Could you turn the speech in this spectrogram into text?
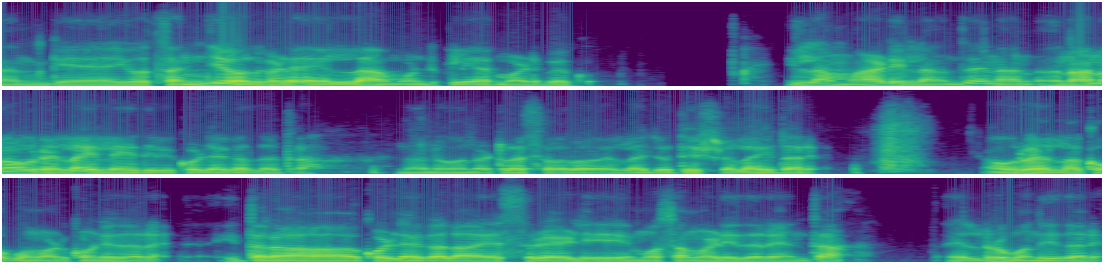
ನನಗೆ ಇವತ್ತು ಸಂಜೆ ಒಳಗಡೆ ಎಲ್ಲ ಅಮೌಂಟ್ ಕ್ಲಿಯರ್ ಮಾಡಬೇಕು. ಇಲ್ಲ ಮಾಡಿಲ್ಲ ಅಂದರೆ ನಾನು ನಾನು ಅವರೆಲ್ಲ ಇಲ್ಲೇ ಇದ್ದೀವಿ ಕೊಳ್ಳೇಗಾಲದ ಹತ್ರ. ನಾನು ನಟರಾಜ್ ಅವರು ಎಲ್ಲ ಜ್ಯೋತಿಷ್ರೆಲ್ಲ ಇದ್ದಾರೆ. ಅವರು ಎಲ್ಲ ಕೋಪ ಮಾಡ್ಕೊಂಡಿದ್ದಾರೆ. ಈ ಥರ ಕೊಳ್ಳೇಗಾಲ ಹೆಸರು ಹೇಳಿ ಮೋಸ ಮಾಡಿದ್ದಾರೆ ಅಂತ ಎಲ್ಲರೂ ಬಂದಿದ್ದಾರೆ.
